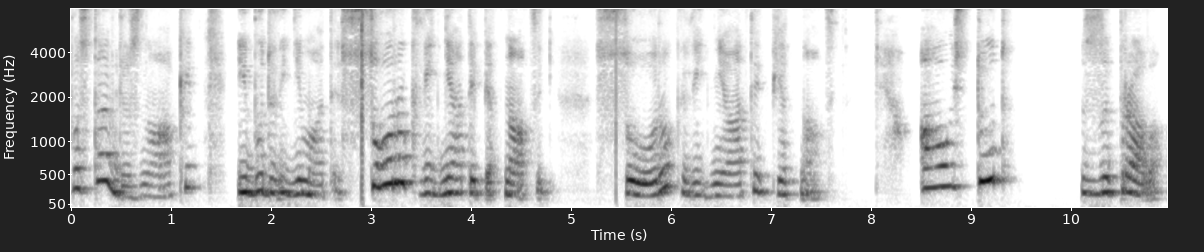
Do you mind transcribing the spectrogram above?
поставлю знаки і буду віднімати 40 відняти 15. 40 відняти 15. А ось тут зправа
